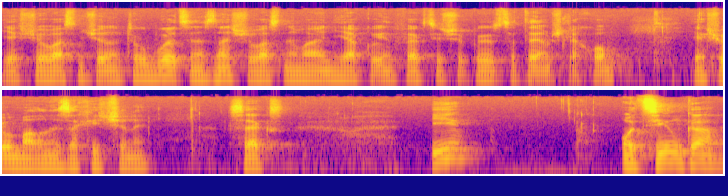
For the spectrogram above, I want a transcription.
Якщо вас нічого не турбує, це не значить, що у вас немає ніякої інфекції, що прийде статевим шляхом, якщо ви мали незахищений секс. І оцінка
